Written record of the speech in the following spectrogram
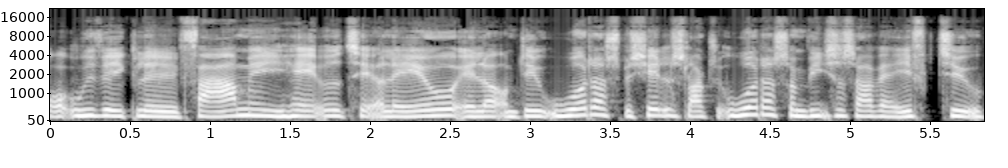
at udvikle farme i havet til at lave, eller om det er urter, specielle slags urter, som viser sig at være effektive.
